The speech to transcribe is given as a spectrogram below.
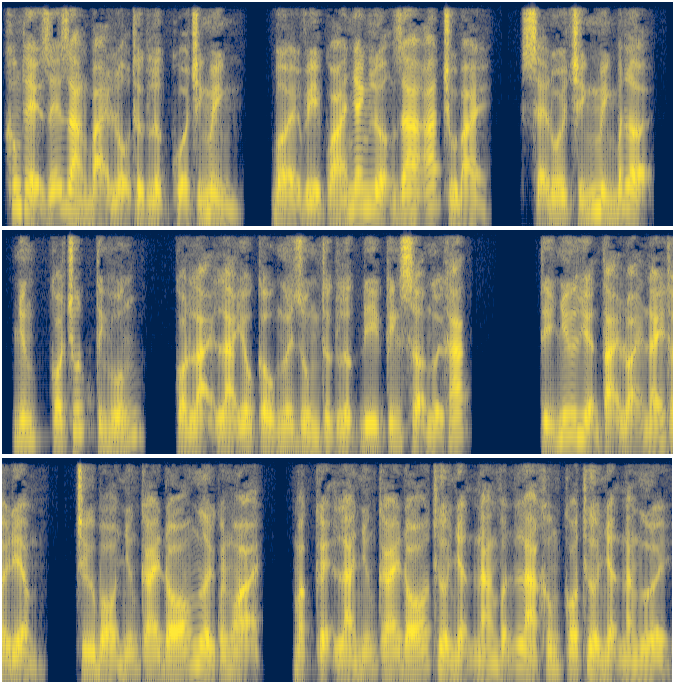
không thể dễ dàng bại lộ thực lực của chính mình, bởi vì quá nhanh lượng ra át chủ bài, sẽ đối chính mình bất lợi, nhưng có chút tình huống, còn lại là yêu cầu ngươi dùng thực lực đi kinh sợ người khác. Tỷ như hiện tại loại này thời điểm, trừ bỏ những cái đó người quen ngoại, mặc kệ là những cái đó thừa nhận nàng vẫn là không có thừa nhận nàng người,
